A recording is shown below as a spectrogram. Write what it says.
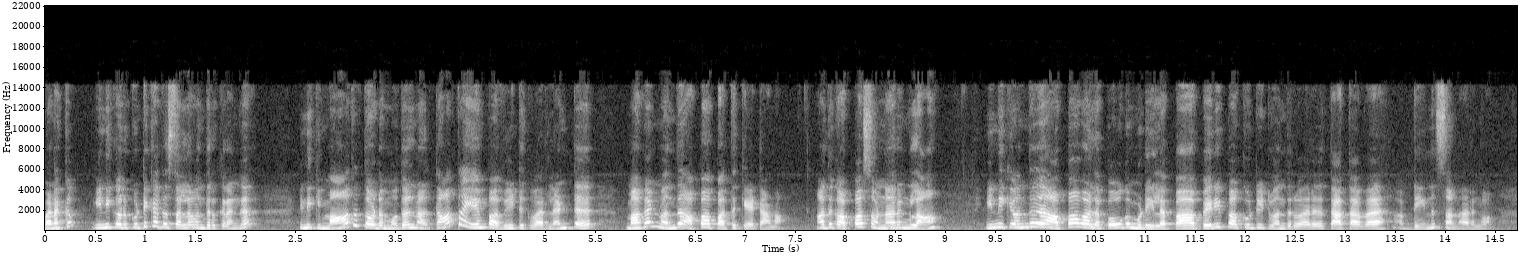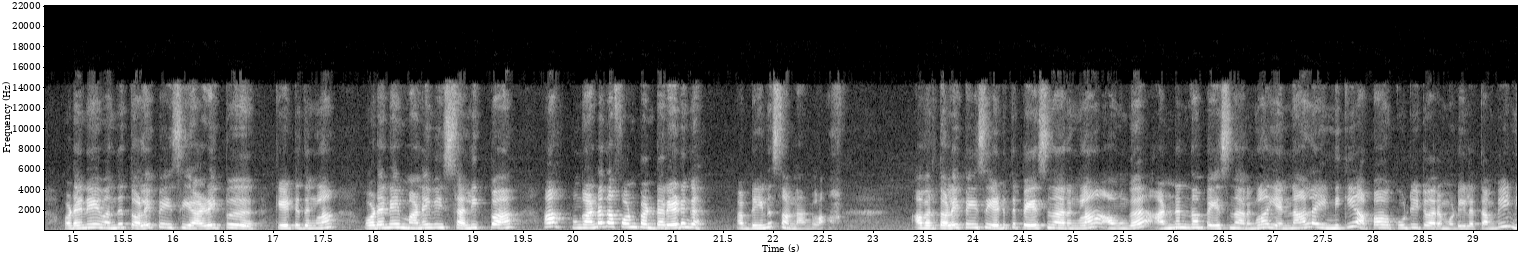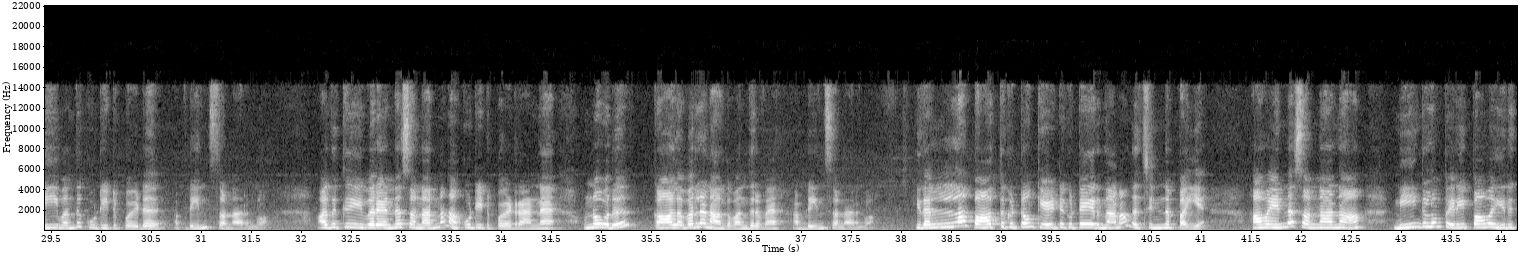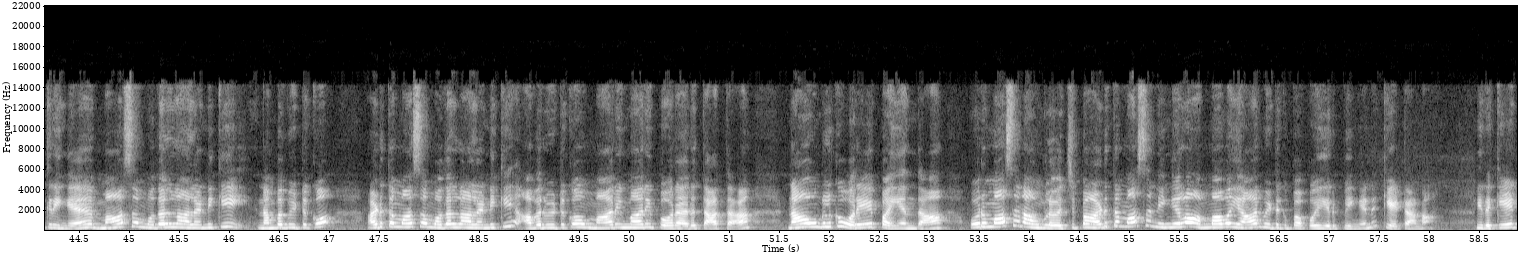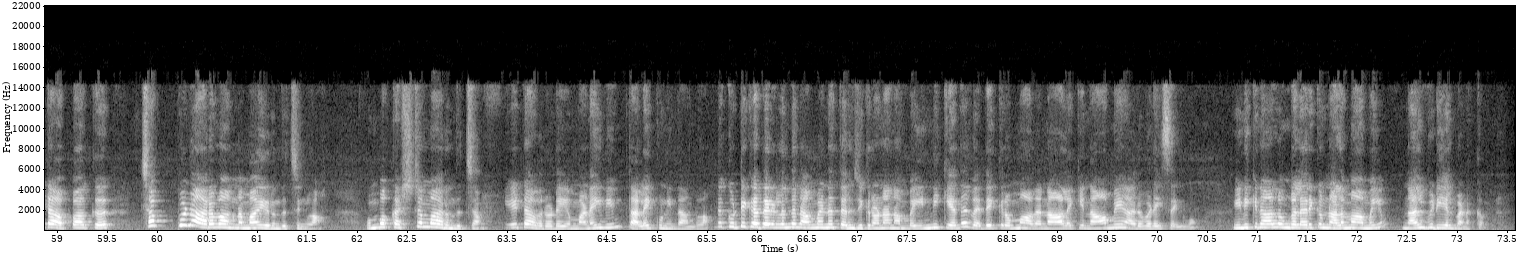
வணக்கம். இன்னைக்கு ஒரு குட்டி கதை சொல்ல வந்திருக்கிறேங்க. இன்னைக்கு மாதத்தோட முதல் நாள். தாத்தா ஏன்பா வீட்டுக்கு வரலன்ட்டு மகன் வந்து அப்பா பார்த்து கேட்டானா அதுக்கு அப்பா சொன்னாருங்களாம். இன்னைக்கு வந்து அப்பாவால் போக முடியலப்பா பெரியப்பா கூட்டிட்டு வந்துருவாரு தாத்தாவை அப்படின்னு சொன்னாருங்களாம். உடனே வந்து தொலைபேசி அழைப்பு கேட்டுதுங்களாம். உடனே மனைவி சலிப்பா ஆ உங்கள் அண்ணன் தான் ஃபோன் பண்ணிட்டார் எடுங்க அப்படின்னு சொன்னாங்களாம். அவர் தொலைபேசி எடுத்து பேசினாருங்களாம் அவங்க அண்ணன் தான் பேசினாருங்களாம் என்னால் இன்னைக்கு அப்பாவை கூட்டிகிட்டு வர முடியல தம்பி நீ வந்து கூட்டிகிட்டு போயிடு அப்படின்னு சொன்னாருங்களாம் அதுக்கு இவர் என்ன சொன்னாருன்னா நான் கூட்டிகிட்டு போயிடுறேன் அண்ணன் இன்னும் ஒரு காலவரில் நாங்கள் வந்துடுவேன் அப்படின்னு சொன்னாருங்களாம் இதெல்லாம் பார்த்துக்கிட்டும் கேட்டுக்கிட்டே இருந்தானா அந்த சின்ன பையன். அவன் என்ன சொன்னான்னா நீங்களும் பெரியப்பாவும் இருக்கிறீங்க. மாதம் முதல் நாள் அன்னைக்கு நம்ம வீட்டுக்கும் அடுத்த மாதம் முதல் நாள் அன்னைக்கு அவர் வீட்டுக்கும் மாறி மாறி போகிறாரு தாத்தா. நான் உங்களுக்கு ஒரே பையன்தான். ஒரு மாதம் நான் உங்களை வச்சுப்பேன். அடுத்த மாதம் நீங்களும் அம்மாவும் யார் வீட்டுக்குப்பா போய் இருப்பீங்கன்னு கேட்டானா. இதை கேட்ட அப்பாவுக்கு சப்புன்னு அறவாங்கின மாதிரி இருந்துச்சுங்களாம். ரொம்ப கஷ்டமா இருந்துச்சாம். கேட்ட அவருடைய மனைவியும் தலை குனிந்தாங்களாம். இந்த குட்டி கதையிலேருந்து நம்ம என்ன தெரிஞ்சுக்கிறோம்னா நம்ம இன்னைக்கு எதை விதைக்கிறோமோ அதை நாளைக்கு நாமே அறுவடை செய்வோம். இன்னைக்கு நாள் உங்கள் வரைக்கும் நலமா அமையும். நல்விடியல் வணக்கம்.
